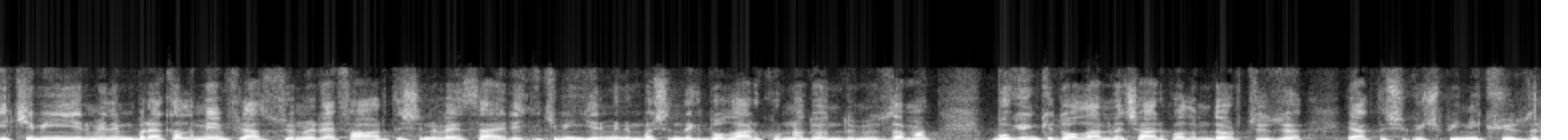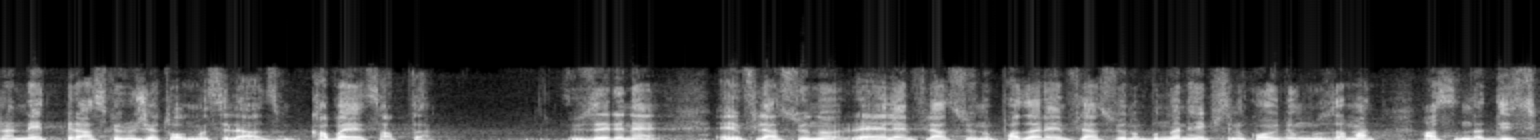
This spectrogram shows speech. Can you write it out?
2020'nin bırakalım enflasyonu, refah artışını vesaire 2020'nin başındaki dolar kuruna döndüğümüz zaman bugünkü dolarla çarpalım 400'ü yaklaşık 3200 lira net bir asgari ücret olması lazım. Kaba hesapta üzerine enflasyonu, reel enflasyonu, pazar enflasyonu bunların hepsini koyduğumuz zaman aslında disk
